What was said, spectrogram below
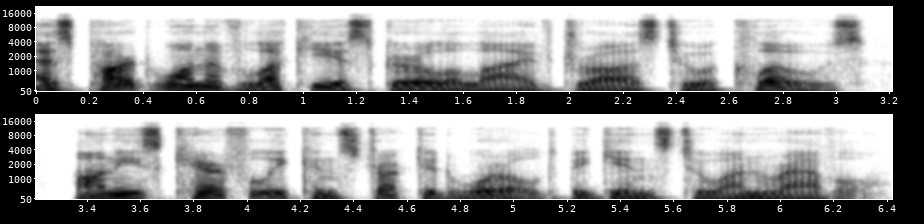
As part 1 of Luckiest Girl Alive draws to a close, Ani's carefully constructed world begins to unravel.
